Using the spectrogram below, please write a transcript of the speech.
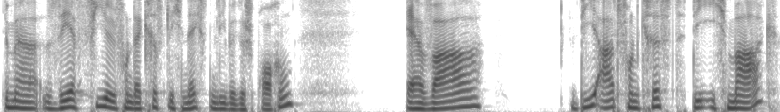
immer sehr viel von der christlichen Nächstenliebe gesprochen. Er war die Art von Christ, die ich mag,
